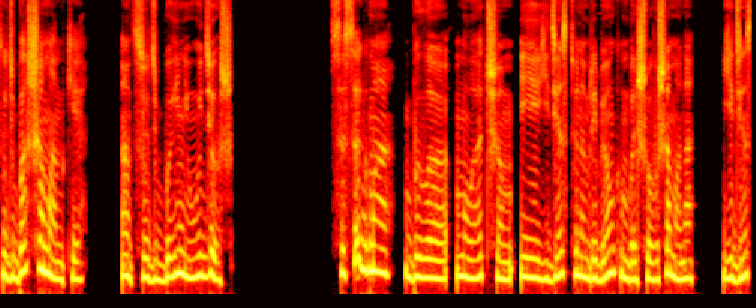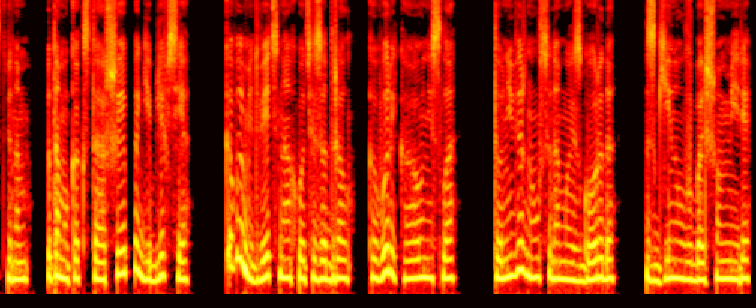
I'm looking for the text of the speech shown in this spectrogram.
Судьба шаманки. От судьбы не уйдешь. Сесегма была младшим и единственным ребенком большого шамана. Единственным, потому как старшие погибли все. Кого медведь на охоте задрал, кого река унесла. Кто не вернулся домой из города, сгинул в большом мире.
